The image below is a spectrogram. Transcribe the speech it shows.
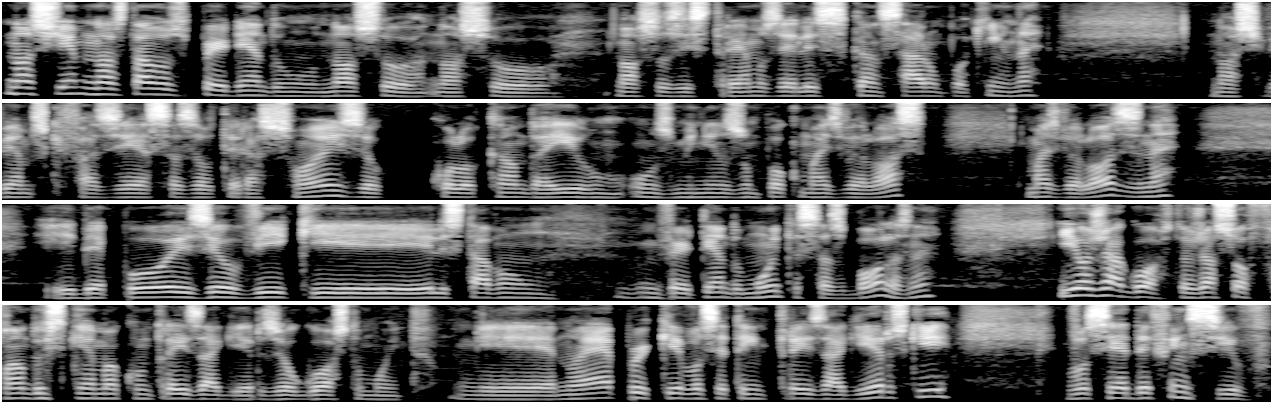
Nós, tínhamos, nós estávamos perdendo nosso, nosso, nossos extremos, eles cansaram um pouquinho, né? Nós tivemos que fazer essas alterações, eu colocando aí um, uns meninos um pouco mais velozes, mais velozes, né? E depois eu vi que eles estavam invertendo muito essas bolas, né? E eu já gosto, eu já sou fã do esquema com três zagueiros, eu gosto muito. E não é porque você tem três zagueiros que você é defensivo.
